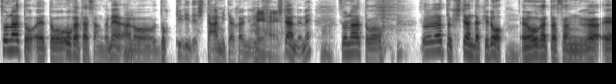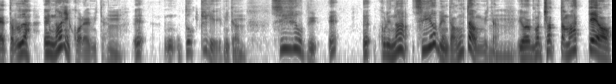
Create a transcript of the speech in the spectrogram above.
その後、えっ、と、尾形さんがね、あの、ドッキリでした、みたいな感じで来たんでね。その後、その後来たんだけど、あの尾形さんが、えっ、と、うわ、え、何これ？みたいな。え、ドッキリ？みたいな。水曜日、え、え、これな、水曜日のダウンタウン？みたいな。いや、もうちょっと待ってよ。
